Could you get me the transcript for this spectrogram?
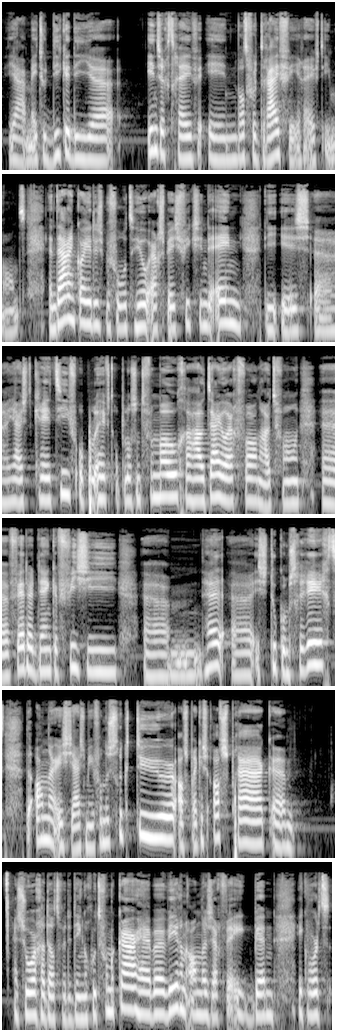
ja, methodieken die je inzicht geven in wat voor drijfveren heeft iemand. En daarin kan je dus bijvoorbeeld heel erg specifiek zien. De een die is uh, juist creatief, heeft oplossend vermogen, houdt daar heel erg van, houdt van uh, verder denken, visie, he, uh, is toekomstgericht. De ander is juist meer van de structuur, afspraak is afspraak. Um, zorgen dat we de dingen goed voor elkaar hebben. Weer een ander zegt, ik ben, ik word,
